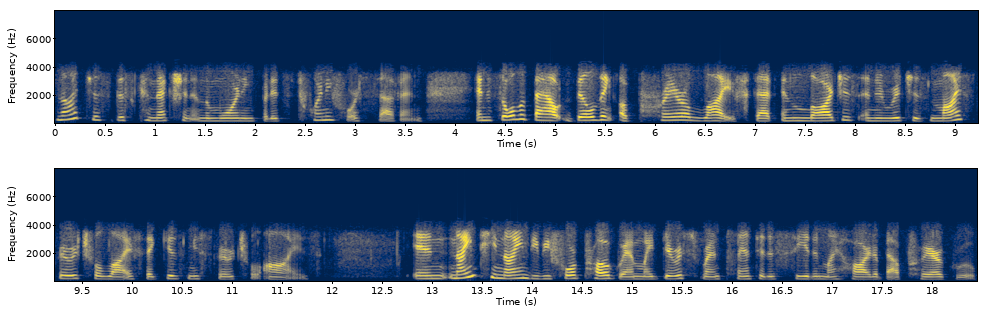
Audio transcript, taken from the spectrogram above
not just this connection in the morning, but it's 24 7. And it's all about building a prayer life that enlarges and enriches my spiritual life, that gives me spiritual eyes. In 1990, before program, my dearest friend planted a seed in my heart about prayer group.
